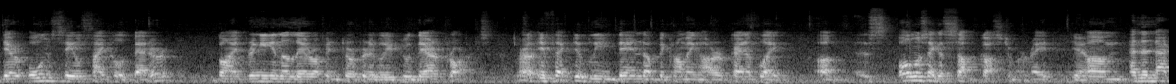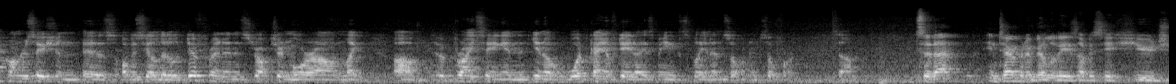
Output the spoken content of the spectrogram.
their own sales cycle better by bringing in a layer of interpretability to their products. Right. So effectively, they end up becoming our kind of like um, almost like a sub customer, right? Yeah. Um, and then that conversation is obviously a little different and it's structured more around like um, pricing and you know what kind of data is being explained and so on and so forth. So, so that interpretability is obviously a huge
